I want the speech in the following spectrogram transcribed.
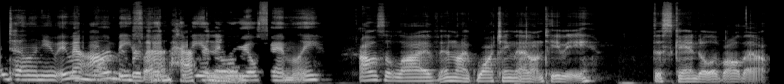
I'm telling you, it would Now, not be fun to be in the royal family. I was alive and like watching that on TV. The scandal of all that.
